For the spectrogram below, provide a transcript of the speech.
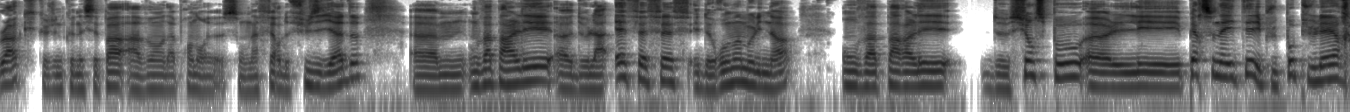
Rock, que je ne connaissais pas avant d'apprendre son affaire de fusillade. on va parler de la FFF et de Romain Molina. On va parler de Sciences Po, les personnalités les plus populaires,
